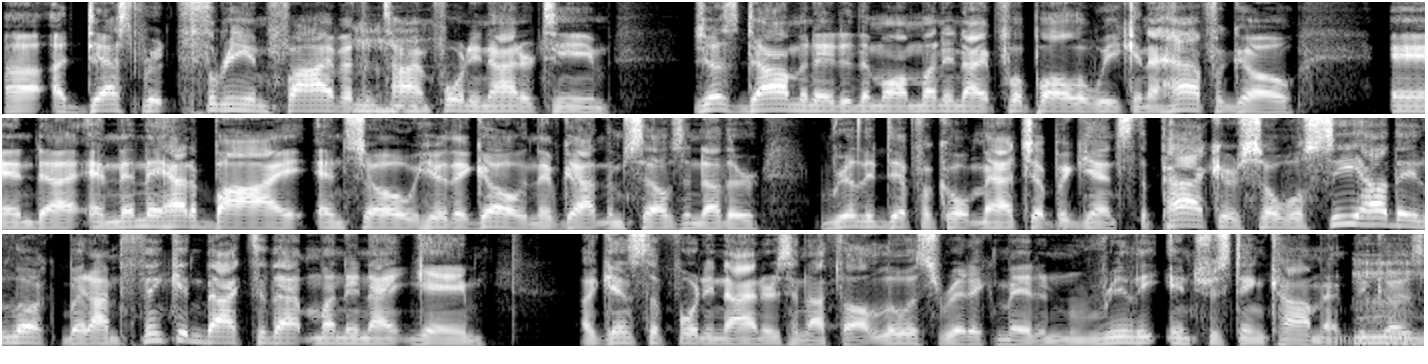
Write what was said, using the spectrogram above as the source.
uh, a desperate three and five at the time 49er team, just dominated them on Monday Night Football a week and a half ago. And uh, and then they had a bye, and so here they go, and they've gotten themselves another really difficult matchup against the Packers. So we'll see how they look. But I'm thinking back to that Monday night game against the 49ers, and I thought Louis Riddick made a really interesting comment because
